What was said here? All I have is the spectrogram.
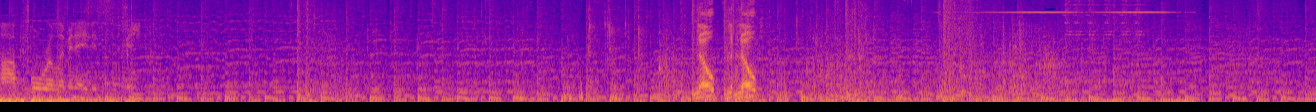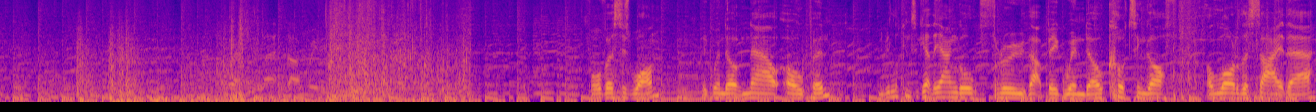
Op 4 eliminated. Nope, nope. Four versus one. Big window now open. You'll be looking to get the angle through that big window, cutting off a lot of the sight there.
